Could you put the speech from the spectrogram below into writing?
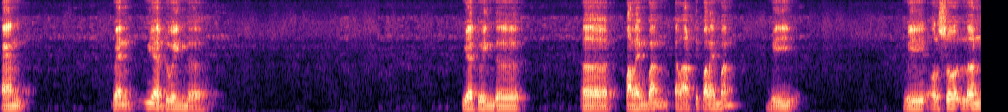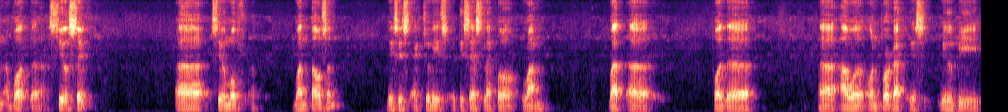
And when we are doing the we are doing the uh, Palembang, LRT Palembang, we we also learn about the SiLSafe, uh, SiLMove 1000, this is actually ETCS level one, but uh, for the uh, our own product is will be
